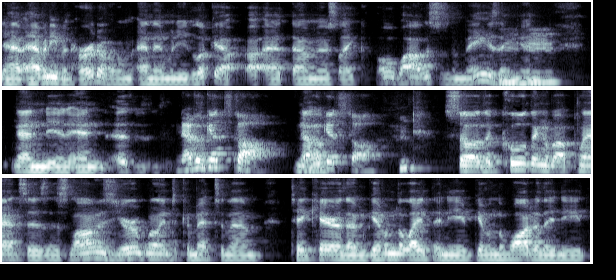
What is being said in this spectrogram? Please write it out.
haven't even heard of them, and then when you look at uh, at them, it's like, oh wow, this is amazing, Mhm. and and and, and uh, Never get stalled. Never No. get stalled. so the cool thing about plants is as long as you're willing to commit to them, take care of them, give them the light they need, give them the water they need.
